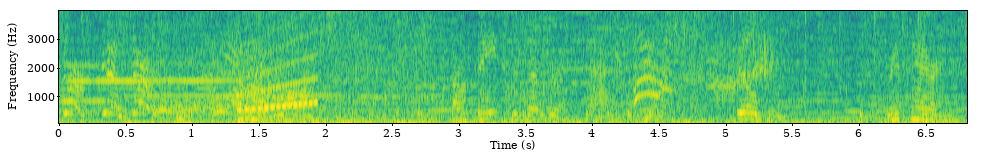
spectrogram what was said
Sir, yes, sir. Unit lost. Our base is under attack. Building. Repairing.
